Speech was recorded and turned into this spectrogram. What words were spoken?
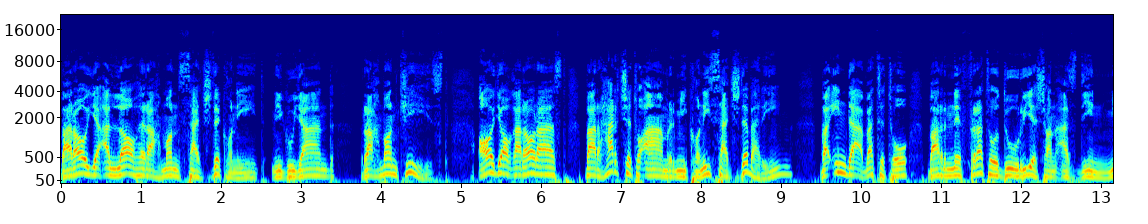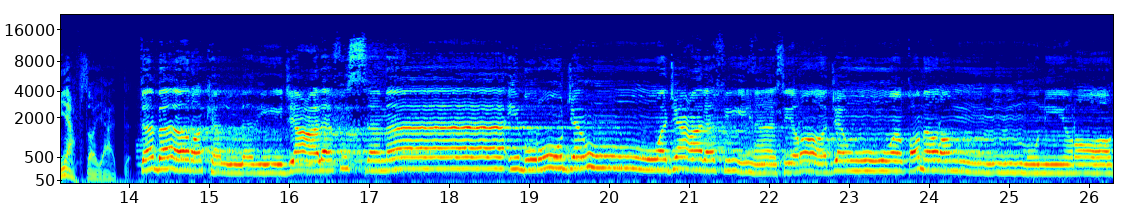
برای الله رحمان سجده کنید می‌گویند رحمان کیست؟ آیا قرار است بر هر چه تو امر می‌کنی سجده بریم و این دعوت تو بر نفرت و دوریشان از دین میافزاید؟ تبارک الذی جعل فی السماء بروجا وجعل فیها سراجا وقمرا منیرا.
